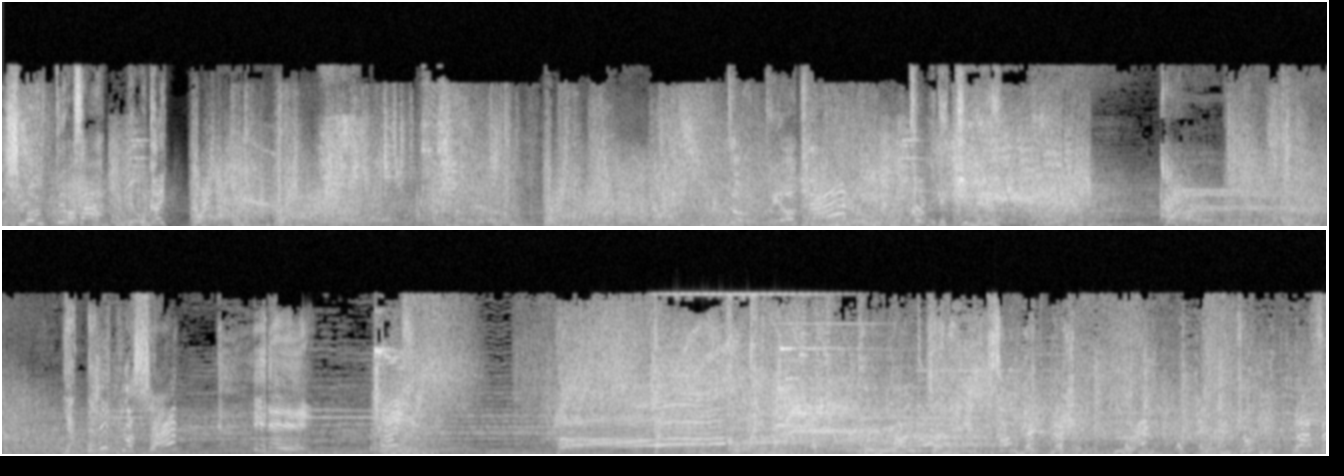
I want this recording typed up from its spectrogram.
っやっちまうってばさ。了解。とっておきだ。これで決める。やったねよっしゃ。へへ。チャイ。はあ。ここから。本番だ。じゃあね。行くぞ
